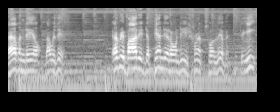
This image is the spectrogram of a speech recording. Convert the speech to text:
Avondale. That was it. Everybody depended on these shrimps for a living to eat.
